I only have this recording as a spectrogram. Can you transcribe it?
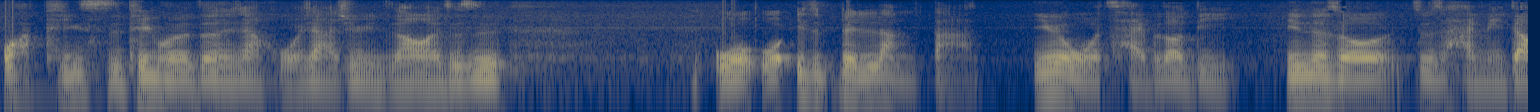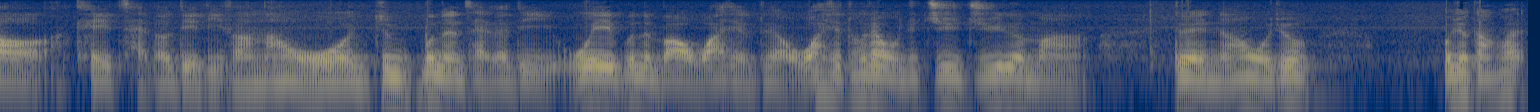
哇，拼死拼活的，真的很想活下去，你知道吗？就是我我一直被浪打，因为我踩不到地，因为那时候就是还没到可以踩到地的地方，然后我就不能踩到地，我也不能把我蛙鞋脱掉，蛙鞋脱掉我就 GG 了嘛，对，然后我就我就赶快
